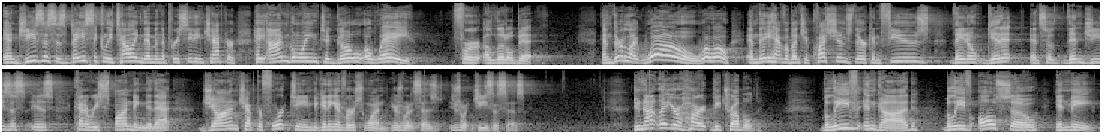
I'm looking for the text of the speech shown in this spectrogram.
And Jesus is basically telling them in the preceding chapter, hey, I'm going to go away for a little bit. And they're like, whoa, whoa, whoa. And they have a bunch of questions. They're confused. They don't get it. And so then Jesus is kind of responding to that. John chapter 14, beginning in verse 1, here's what it says. Here's what Jesus says Do not let your heart be troubled. Believe in God, believe also in me.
